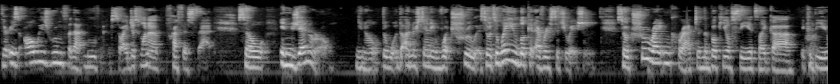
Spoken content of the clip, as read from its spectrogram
there is always room for that movement. So i just want to preface that. So in general you know the, the understanding of what true is so it's a way you look at every situation. So true right and correct in the book you'll see it's like uh it could be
